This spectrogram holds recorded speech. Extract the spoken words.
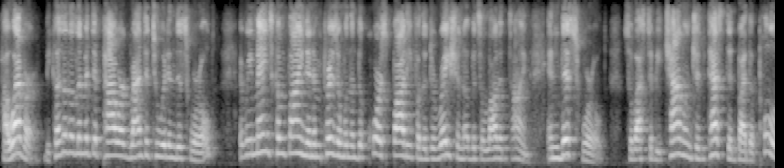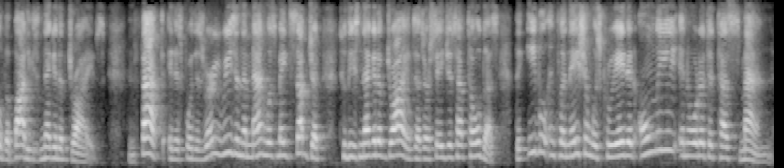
However, because of the limited power granted to it in this world, it remains confined and imprisoned within the coarse body for the duration of its allotted time in this world, so as to be challenged and tested by the pull of the body's negative drives. In fact, it is for this very reason that man was made subject to these negative drives, as our sages have told us. The evil inclination was created only in order to test man.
